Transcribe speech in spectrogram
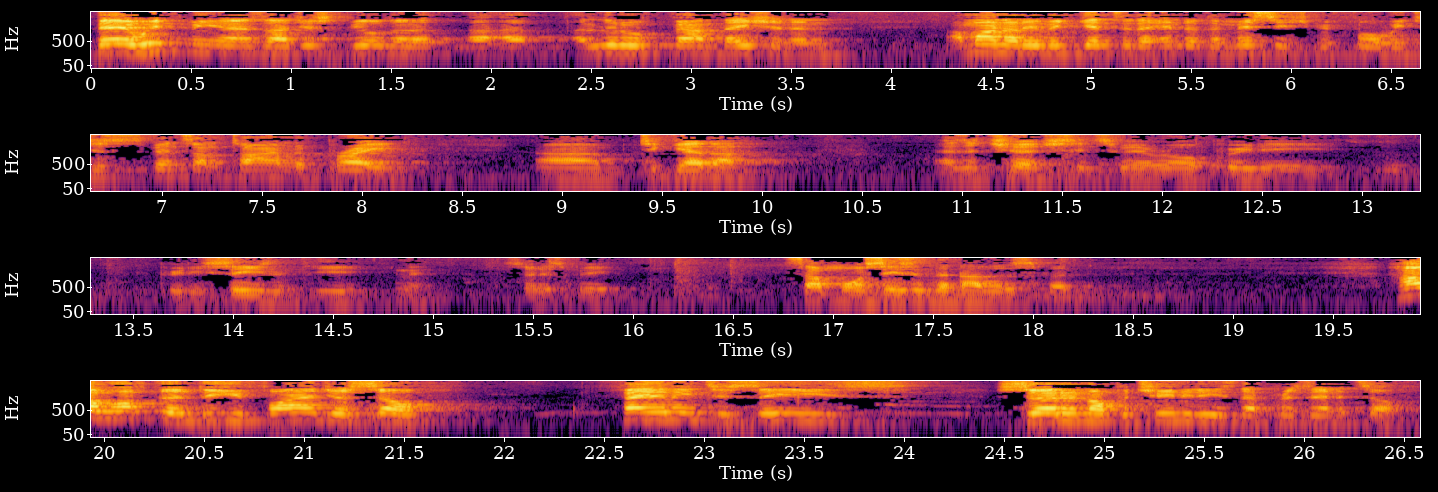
Bear with me as I just build a, a, a little foundation, and I might not even get to the end of the message before we just spend some time to pray um, together as a church, since we're all pretty pretty seasoned here, so to speak. Some more seasoned than others, but how often do you find yourself failing to seize certain opportunities that present itself?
